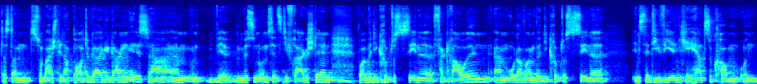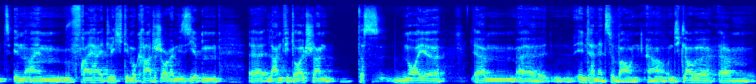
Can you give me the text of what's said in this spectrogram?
das dann zum Beispiel nach Portugal gegangen ist. Ja, ähm, und wir müssen uns jetzt die Frage stellen, wollen wir die Kryptoszene vergraulen ähm, oder wollen wir die Kryptoszene incentivieren, hierher zu kommen und in einem freiheitlich, demokratisch organisierten äh, Land wie Deutschland das neue ähm, äh, Internet zu bauen. Ja? Und ich glaube, ähm,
